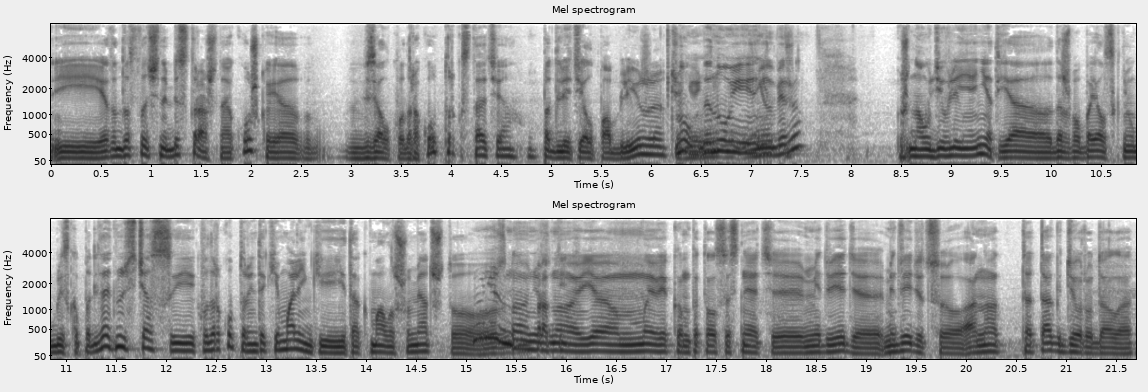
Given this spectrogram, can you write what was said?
И это достаточно бесстрашная кошка. Я взял квадрокоптер, кстати, подлетел поближе. Что, ну, не, ну, и не убежал? На удивление нет, я даже побоялся к нему близко подлетать. Ну, сейчас и квадрокоптеры, они такие маленькие и так мало шумят, что... Ну, не знаю, не практи... знаю. Я Мэвиком пытался снять э, медведя, медведицу, она то так дёру дала.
